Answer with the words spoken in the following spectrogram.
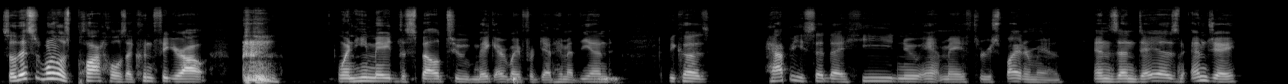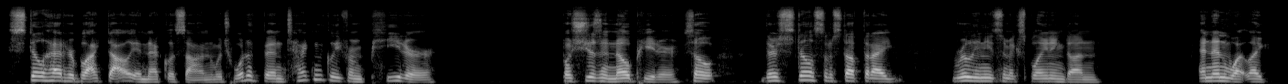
So this is one of those plot holes I couldn't figure out when he made the spell to make everybody forget him at the end, because Happy said that he knew Aunt May through Spider-Man, and Zendaya's MJ still had her Black Dahlia necklace on, which would have been technically from Peter, but she doesn't know Peter. So there's still some stuff that I really need some explaining done. And then what? Like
